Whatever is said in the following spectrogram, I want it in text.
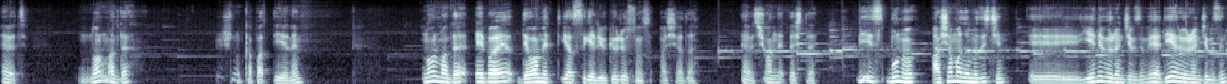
Evet. Normalde şunu kapat diyelim. Normalde EBA'ya devam et yazısı geliyor. Görüyorsunuz aşağıda. Evet şu an netleşti. Biz bunu aşamadığımız için e, yeni öğrencimizin veya diğer öğrencimizin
